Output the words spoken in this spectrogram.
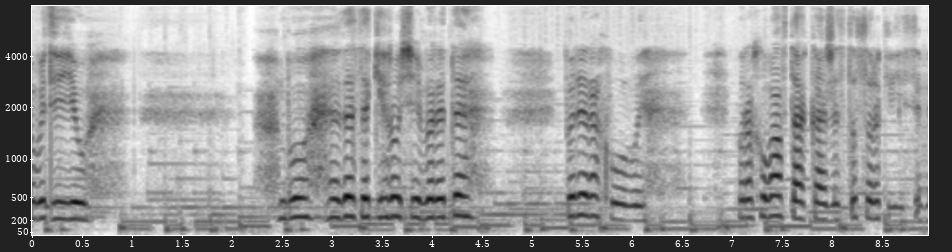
водію. Бо де такі гроші берете, перераховуй. Порахував так, каже, 148.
